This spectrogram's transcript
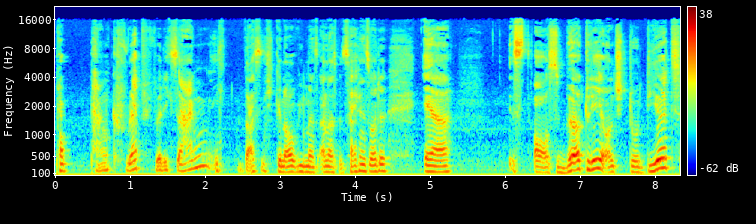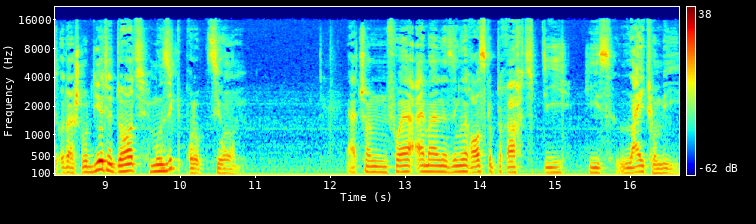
Pop, Punk, Rap, würde ich sagen. Ich weiß nicht genau, wie man es anders bezeichnen sollte. Er ist aus Berkeley und studiert oder studierte dort Musikproduktion. Er hat schon vorher einmal eine Single rausgebracht, die hieß Lie to Me.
